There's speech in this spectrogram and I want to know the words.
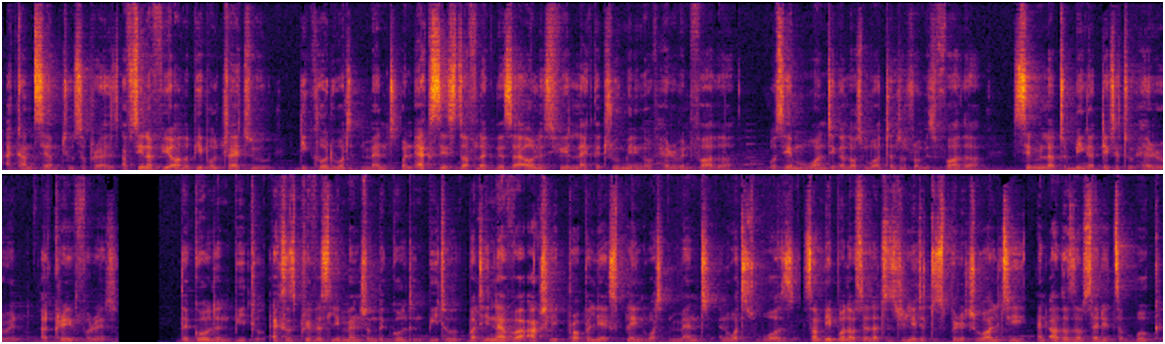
I can't say I'm too surprised. I've seen a few other people try to decode what it meant. When X says stuff like this, I always feel like the true meaning of heroin father was him wanting a lot more attention from his father, similar to being addicted to heroin, a crave for it. The Golden Beetle. X has previously mentioned the Golden Beetle, but he never actually properly explained what it meant and what it was. Some people have said that it's related to spirituality, and others have said it's a book,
